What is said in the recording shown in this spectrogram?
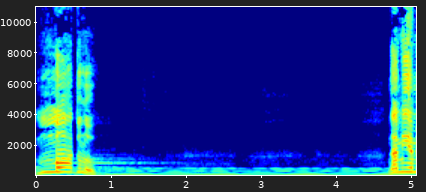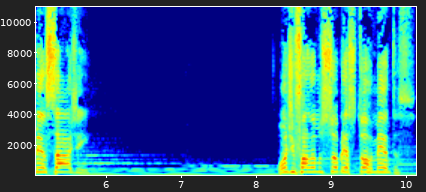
módulo, na minha mensagem, onde falamos sobre as tormentas,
